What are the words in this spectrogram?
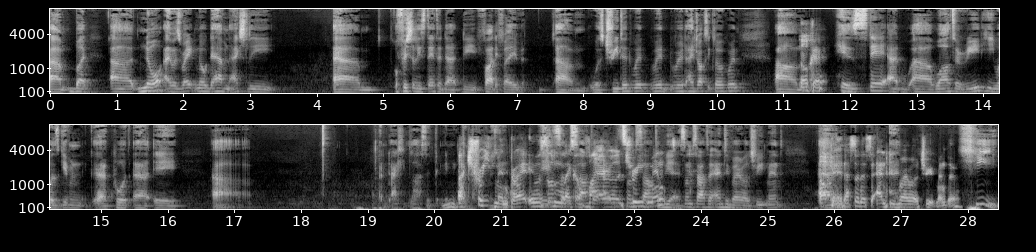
Um, but uh, no, I was right. No, they haven't actually um, officially stated that the 45 um, was treated with, with, with hydroxychloroquine. Um, Okay. his stay at uh, Walter Reed, he was given uh, quote uh, a. Uh, I, lost it. A treatment, right? It was something some like a sort of- viral some sort of- treatment. yeah, some sort of antiviral treatment. Okay, that's what it's antiviral treatment. Then. he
